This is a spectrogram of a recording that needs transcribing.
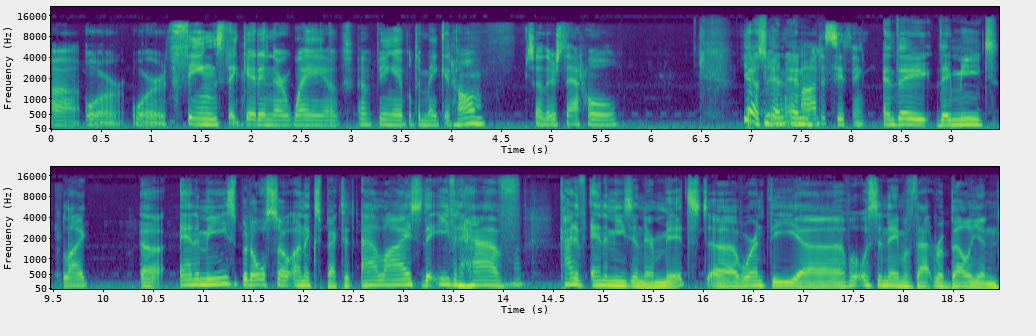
uh, or or things that get in their way of, of being able to make it home. So there's that whole yes, and, know, and Odyssey thing. And they they meet like uh, enemies, but also unexpected allies. They even have. Mm-hmm kind of enemies in their midst. Uh, weren't the uh, what was the name of that rebellion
